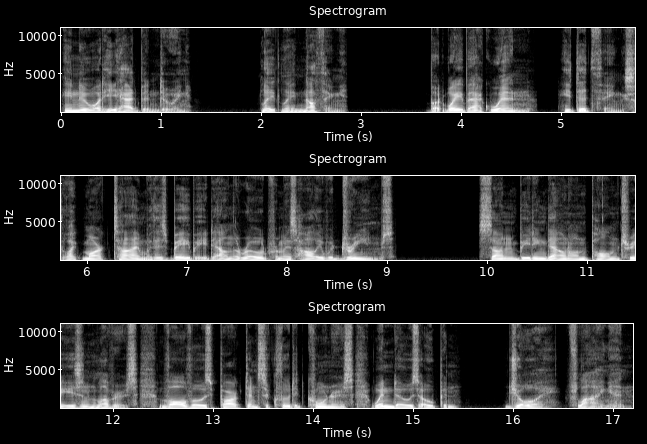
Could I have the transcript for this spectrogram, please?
He knew what he had been doing. Lately, nothing. But way back when, he did things like mark time with his baby down the road from his Hollywood dreams. Sun beating down on palm trees and lovers, Volvos parked in secluded corners, windows open, joy flying in,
